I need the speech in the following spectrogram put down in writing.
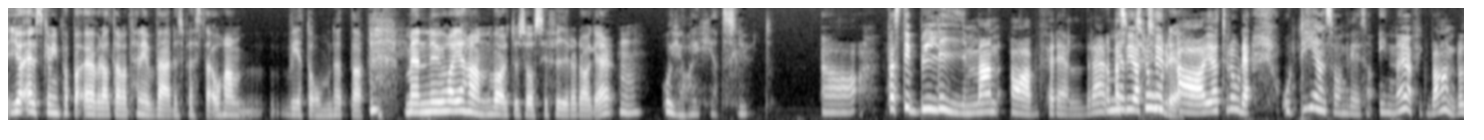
jag älskar min pappa över allt annat, han är världens bästa och han vet om detta. Men nu har ju han varit hos oss i fyra dagar Mm. och jag är helt slut. Ja, fast det blir man av föräldrar. men jag tror tror- det. Ja, jag tror det. Och det är en sån grej som innan jag fick barn, då,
